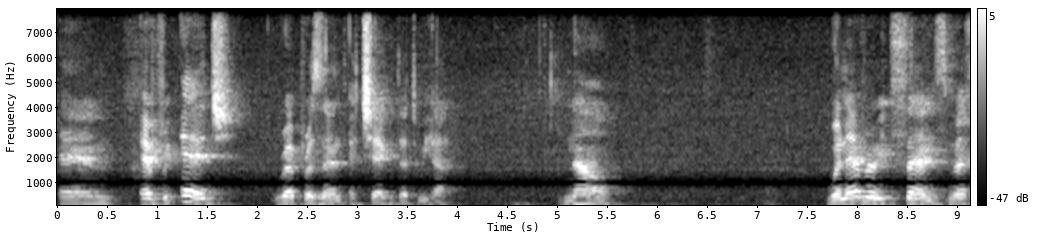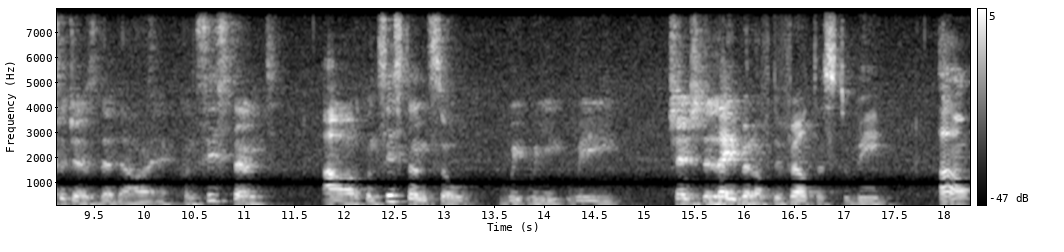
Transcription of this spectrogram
and every edge represent a check that we have. Now, whenever it sends messages that are consistent, are consistent, so we, we, we change the label of the vertex to be R,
